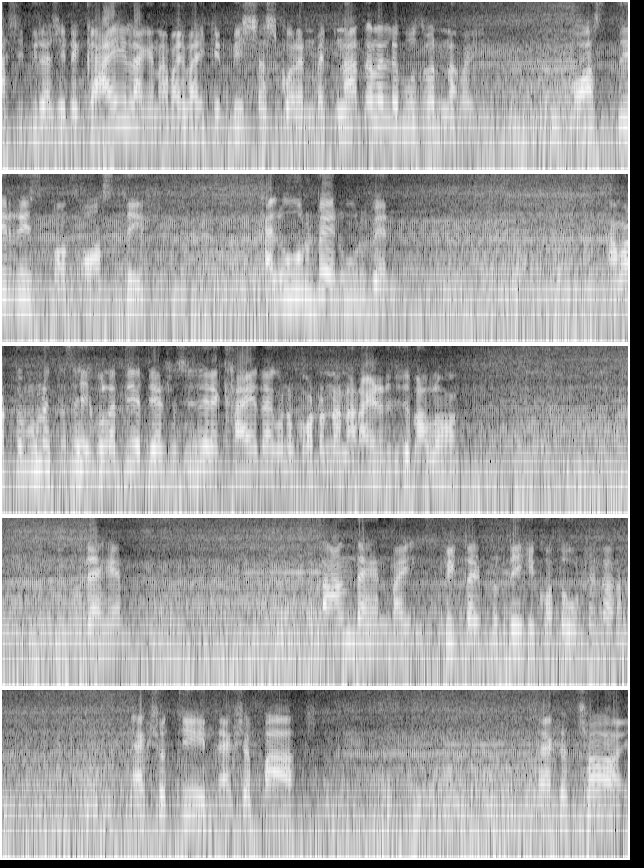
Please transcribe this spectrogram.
আশি, বিরাশি, এটা গায়ে লাগে না ভাই বাইকের বিশ্বাস করেন ভাই, না চালাইলে বুঝবেন না ভাই। অস্থির রেসপন্স অস্থির। খালি উড়বেন উড়বেন। আমার তো মনে হচ্ছে এগুলো দিয়ে দেড়শো সিজনে খাইয়ে দেওয়া কোনো ঘটনা না, রাইডার যদি ভালো হন। দেখেন, টান দেখেন ভাই স্পিডটা একটু দেখি কত উঠে তারা একশো তিন, একশো পাঁচ, একশো ছয়।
